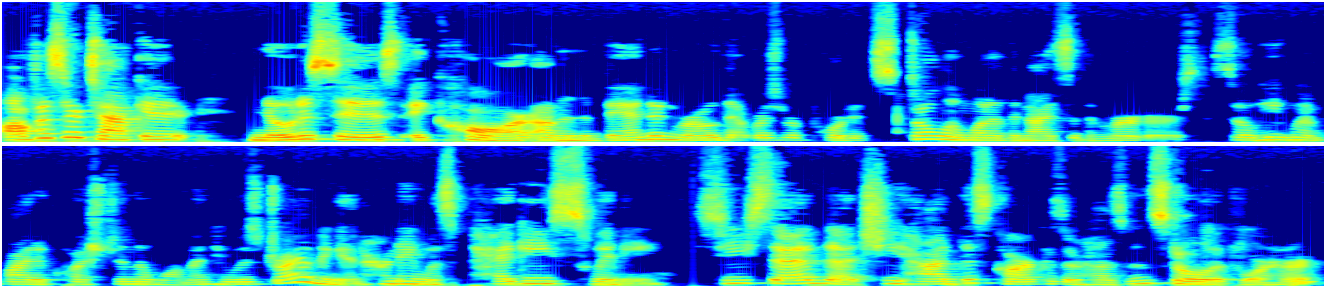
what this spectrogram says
Officer Tackett notices a car on an abandoned road that was reported stolen one of the nights of the murders. So he went by to question the woman who was driving it. Her name was Peggy Swinney. She said that she had this car because her husband stole it for her,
